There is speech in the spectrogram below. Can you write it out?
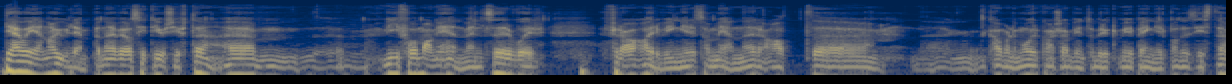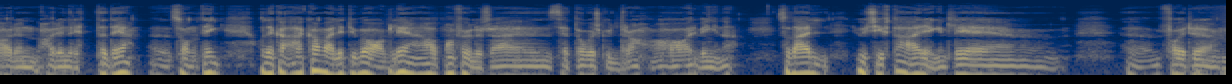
Det er jo en av ulempene ved å sitte i uskifte. Ehm, vi får mange henvendelser fra arvinger som mener at eh, gamlemor kanskje har begynt å bruke mye penger på det siste, har hun, har hun rett til det? Eh, sånne ting. Og det kan, kan, være litt ubehagelig at man føler seg sett over skuldra av arvingene. Så det er, utskiftet er egentlig eh, for eh,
